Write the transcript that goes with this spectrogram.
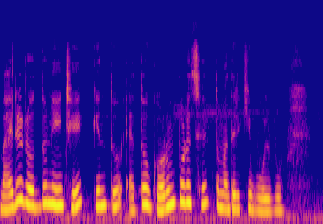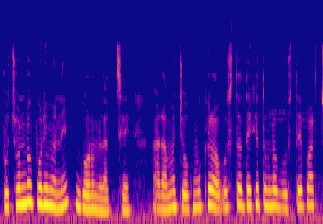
বাইরে রোদ্দু নেই ঠিক, কিন্তু এত গরম পড়েছে, তোমাদের কি বলব? প্রচণ্ড পরিমাণে গরম লাগছে। আর আমার চোখ মুখের অবস্থা দেখে তোমরা বুঝতে পারছ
